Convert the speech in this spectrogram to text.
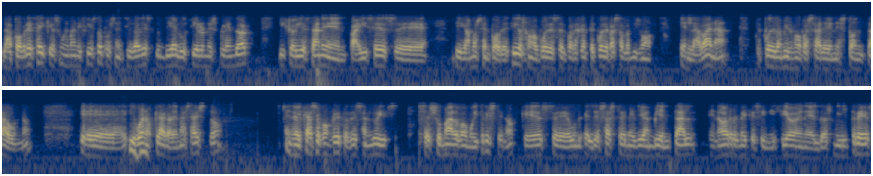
la pobreza y que es muy manifiesto pues en ciudades que un día lucieron esplendor y que hoy están en países eh, digamos empobrecidos como puede ser por ejemplo puede pasar lo mismo en La Habana puede lo mismo pasar en Stone Town no eh, y bueno claro además a esto en el caso concreto de San Luis se suma algo muy triste, ¿no? que es eh, un, el desastre medioambiental enorme que se inició en el 2003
